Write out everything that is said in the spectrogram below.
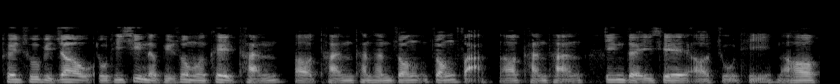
推出比较主题性的，比如说我们可以谈呃谈谈谈装装法，然后谈谈新的一些呃主题，然后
